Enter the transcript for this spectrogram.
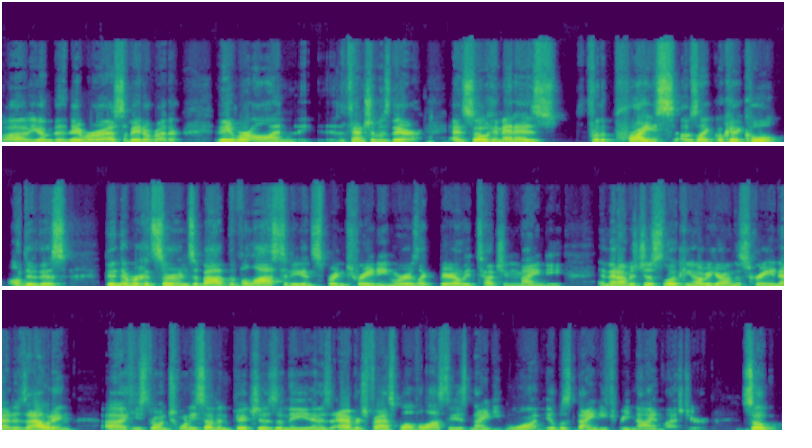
Uh, you know, they were Acevedo rather. They were on. The tension was there, and so Jimenez for the price, I was like, okay, cool, I'll do this. Then there were concerns about the velocity in spring training, where it was like barely touching 90. And then I was just looking over here on the screen at his outing. Uh, he's thrown 27 pitches, and the and his average fastball velocity is 91. It was 93.9 last year. So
